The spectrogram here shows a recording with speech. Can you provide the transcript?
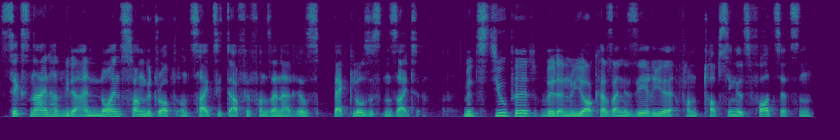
6 9 hat wieder einen neuen Song gedroppt und zeigt sich dafür von seiner respektlosesten Seite. Mit Stupid will der New Yorker seine Serie von Top-Singles fortsetzen.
